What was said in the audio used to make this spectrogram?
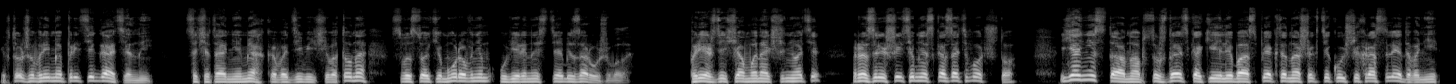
и в то же время притягательный, Сочетание мягкого девичьего тона с высоким уровнем уверенности обезоруживало. «Прежде чем вы начнете, разрешите мне сказать вот что. Я не стану обсуждать какие-либо аспекты наших текущих расследований,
